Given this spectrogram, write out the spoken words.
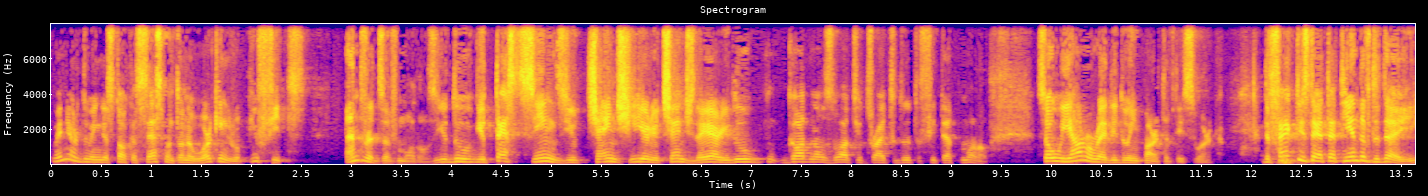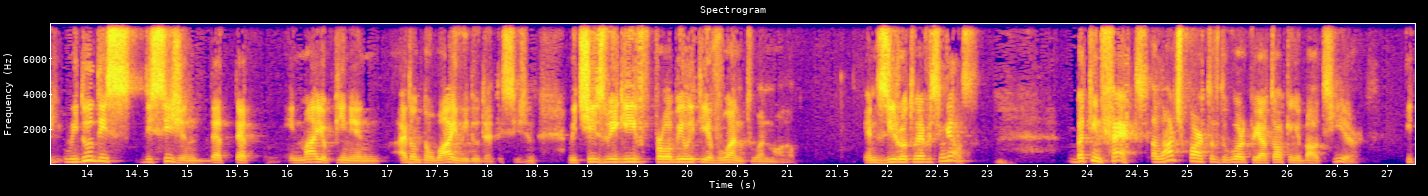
when you're doing a stock assessment on a working group, you fit hundreds of models. You do, you test things, you change here, you change there, you do God knows what you try to do to fit that model. So we are already doing part of this work. The fact is that at the end of the day, we do this decision that, that in my opinion, I don't know why we do that decision, which is we give probability of one to one model and zero to everything else. But in fact, a large part of the work we are talking about here it,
